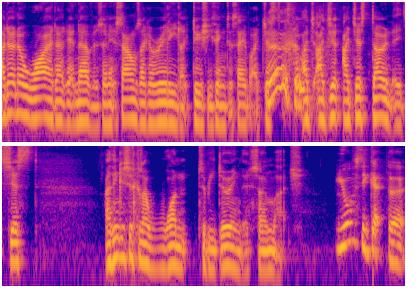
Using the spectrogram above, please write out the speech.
I don't know why I don't get nervous, and it sounds like a really like douchey thing to say, but I just, Yeah, cool. I, I just, I just don't. It's just, I think it's just because I want to be doing this so much. you obviously get the.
